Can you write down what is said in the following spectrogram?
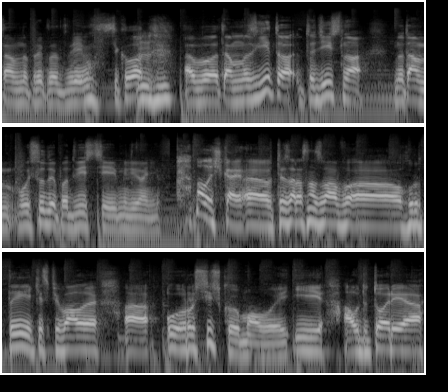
там, наприклад, «Время стекло або там мозги, то, то дійсно ну там усюди по 200 мільйонів. Ну, але чекай, е, ти зараз назвав е, гурти, які співали е, російською мовою, і аудиторія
